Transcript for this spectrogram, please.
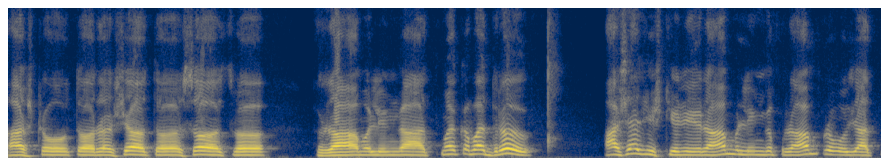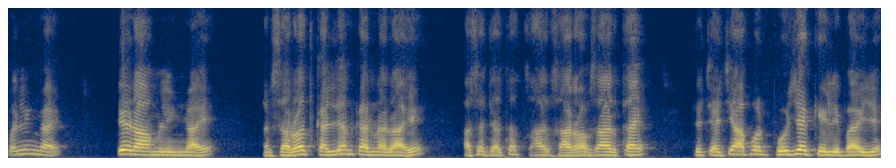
अष्टोत्तर शत सहस्र रामलिंगात्मक भद्र. अशा दृष्टीने रामलिंग रामप्रभू जे आत्मलिंग आहे ते रामलिंग आहे. आणि सर्वात कल्याण करणारं आहे असं त्याचा सा अर्थ आहे. तर त्याची आपण पूजा केली पाहिजे.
